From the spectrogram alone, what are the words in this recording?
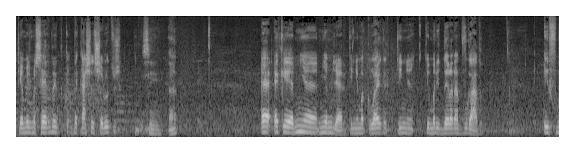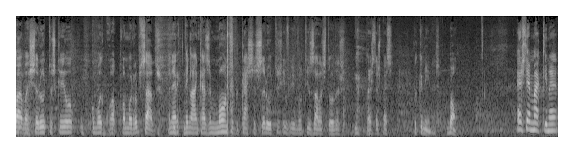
que é a mesma série da, da caixa de charutos Sim. É, é que a minha, minha mulher tinha uma colega que, tinha, que o marido dela era advogado e fumava charutos que eu como, como arrepessados. De maneira que tenho lá em casa um monte de caixas de charutos e, e vou utilizá-las todas para estas peças pequeninas. Bom, esta é a máquina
